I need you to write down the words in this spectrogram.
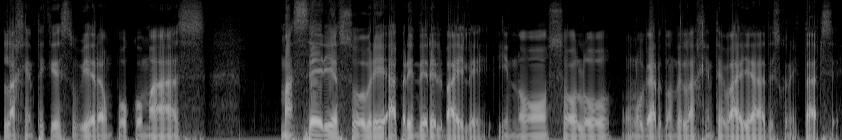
la gente que estuviera un poco más más seria sobre aprender el baile y no solo un lugar donde la gente vaya a desconectarse.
